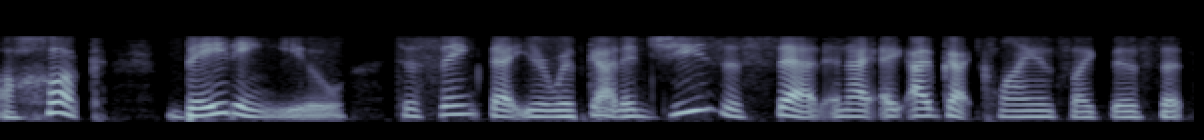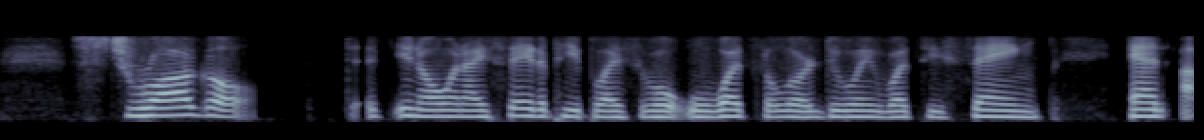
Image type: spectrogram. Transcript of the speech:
a hook, baiting you to think that you're with God. And Jesus said, and I, I, I've got clients like this that struggle. To, you know, when I say to people, I say, well, well, what's the Lord doing? What's He saying? And I,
